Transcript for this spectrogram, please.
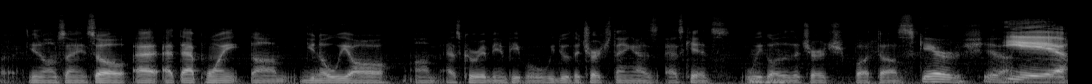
Right. You know what I'm saying? So at, at that point, um, you know, we all, um, as Caribbean people, we do the church thing as as kids. We go to the church, but um, Scared the shit out. yeah,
